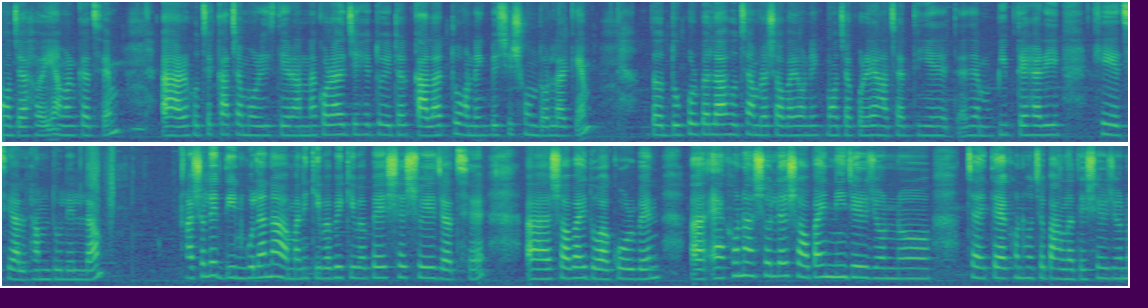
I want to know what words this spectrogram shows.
মজা হয় আমার কাছে। আর হচ্ছে কাঁচামরিচ দিয়ে রান্না করা যেহেতু এটার কালারটা অনেক বেশি সুন্দর লাগে। তো দুপুরবেলা হচ্ছে আমরা সবাই অনেক মজা করে আচার দিয়ে বিপ তেহারি খেয়েছি, আলহামদুলিল্লাহ। আসলে দিনগুলা না মানে কীভাবে কীভাবে শেষ হয়ে যাচ্ছে সবাই দোয়া করবেন। এখন আসলে সবাই নিজের জন্য, চাইতে এখন হচ্ছে বাংলাদেশের জন্য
